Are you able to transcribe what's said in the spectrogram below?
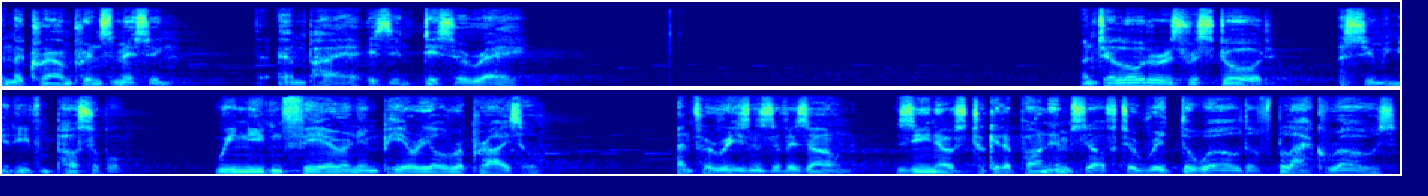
and the Crown Prince missing, the Empire is in disarray. Until order is restored, assuming it even possible, we needn't fear an Imperial reprisal. And for reasons of his own, Zenos took it upon himself to rid the world of Black Rose.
